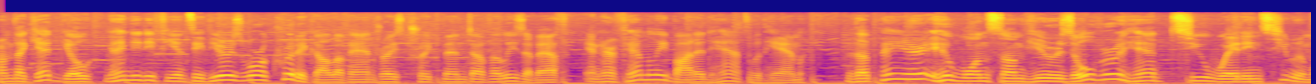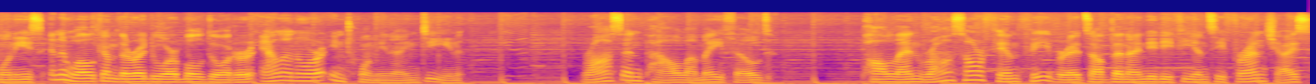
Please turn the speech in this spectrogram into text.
From the get-go, 90 Day Fiancé viewers were critical of Andrei's treatment of Elizabeth, and her family butted heads with him. The pair, who won some viewers over, had two wedding ceremonies and welcomed their adorable daughter Eleanor in 2019. Russ and Paola Mayfield Paul and Russ are fan favorites of the 90 Day Fiancé franchise,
